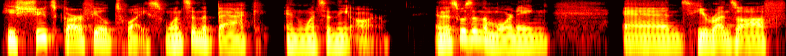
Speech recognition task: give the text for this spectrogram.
He shoots Garfield twice, once in the back and once in the arm. And this was in the morning. And he runs off,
